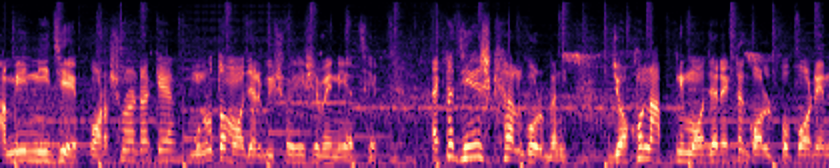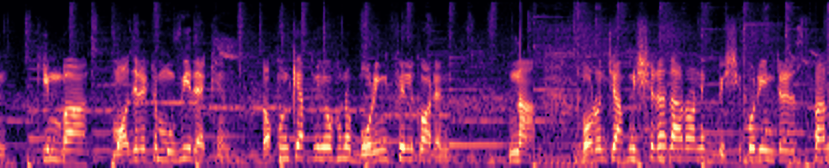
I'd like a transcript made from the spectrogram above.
আমি নিজে পড়াশোনাটাকে মূলত মজার বিষয় হিসেবে নিয়েছি। একটা জিনিস খেয়াল করবেন, যখন আপনি মজার একটা গল্প পড়েন কিংবা মজার একটা মুভি দেখেন, তখন কি আপনি কখনো বোরিং ফিল করেন? না, বরঞ্চ আপনি সেটাতে আরও অনেক বেশি করে ইন্টারেস্ট পান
